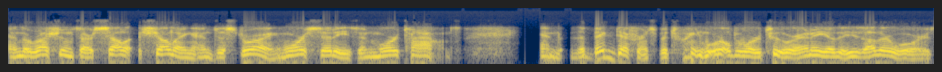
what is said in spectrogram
and the Russians are sell- shelling and destroying more cities and more towns, and the big difference between World War II or any of these other wars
